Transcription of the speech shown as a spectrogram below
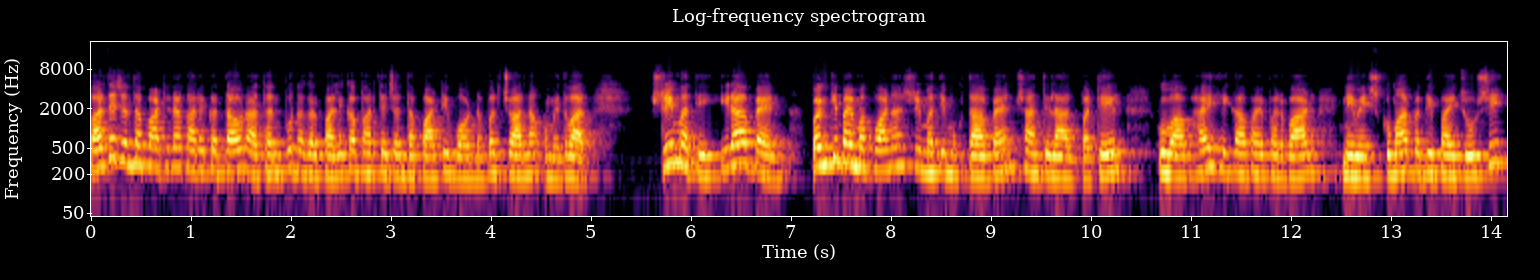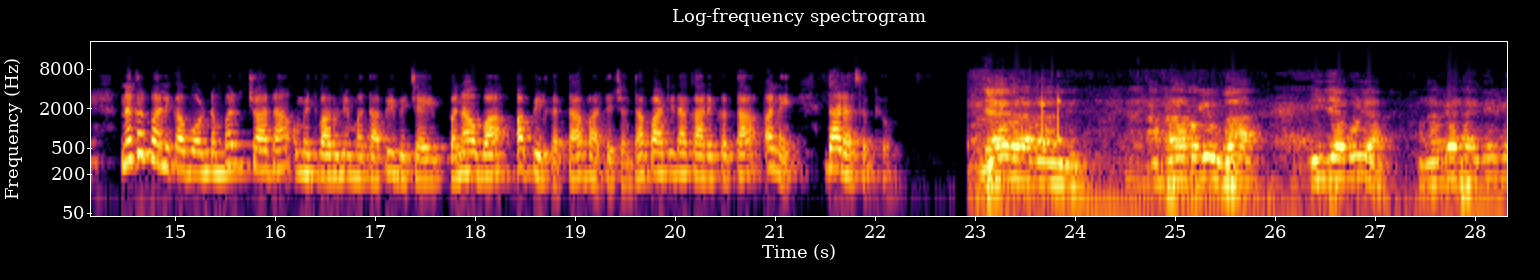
ભારતીય જનતા પાર્ટીના કાર્યકર્તાઓ રાધનપુર નગરપાલિકા ભારતીય જનતા પાર્ટી વોર્ડ નંબર ચારના ઉમેદવાર શ્રીમતી હીરાબેન, બંકીભાઈ મકવાણા, શ્રીમતી મુક્તાબેન, શાંતિલાલ પટેલ કુવાભાઈ હિકાભાઈ ભરવાડ, નિમેશ કુમાર, પ્રદીપભાઈ જોશી નગરપાલિકા વોર્ડ નંબર ચારના ઉમેદવારોને મત આપી વિજય બનાવવા અપીલ કરતા ભારતીય જનતા પાર્ટીના કાર્યકર્તા અને ધારાસભ્યો. જય બરાબર આવી ગઈ આ ખડા પગે ઊભા બોલ્યા અને બેઠા તે કે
